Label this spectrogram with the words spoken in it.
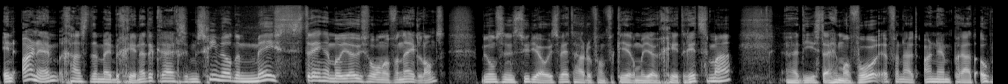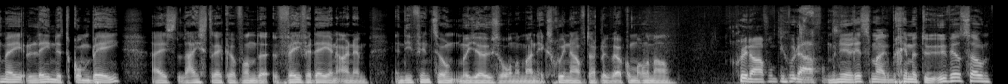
In Arnhem gaan ze ermee beginnen. Dan krijgen ze misschien wel de meest strenge milieuzone van Nederland. Bij ons in de studio is wethouder van Verkeer en Milieu Geert Ritsema. Uh, die is daar helemaal voor. En vanuit Arnhem praat ook mee Leendert Combe. Hij is lijsttrekker van de VVD in Arnhem. En die vindt zo'n milieuzone maar niks. Goedenavond, hartelijk welkom allemaal. Goedenavond. Goedenavond. Meneer Ritsema, ik begin met u. U wilt zo'n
